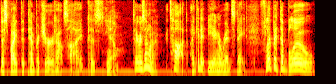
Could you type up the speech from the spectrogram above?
despite the temperatures outside, because, you know, it's Arizona. It's hot. I get it being a red state. Flip it to blue.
